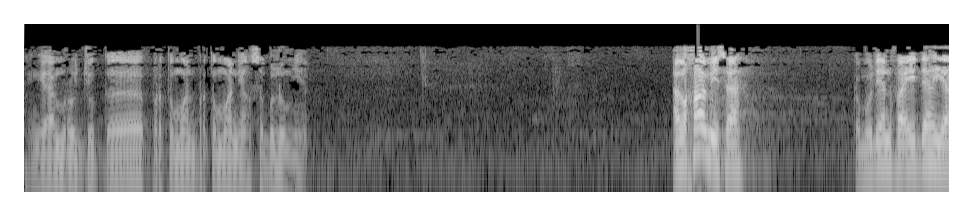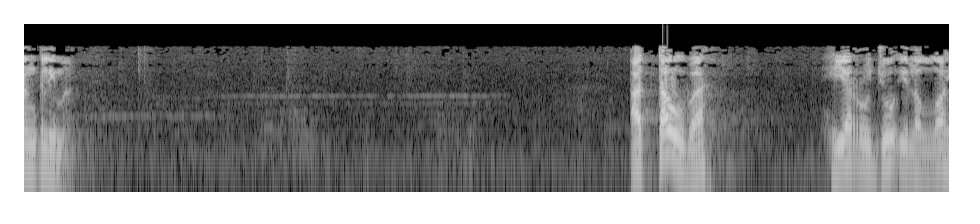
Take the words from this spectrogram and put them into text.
hingga merujuk ke pertemuan-pertemuan yang sebelumnya. Al-Khamisah Kemudian faedah yang kelima. At-taubah hiya ruju' ila Allah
